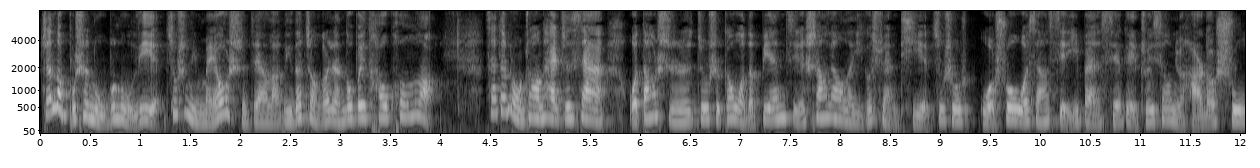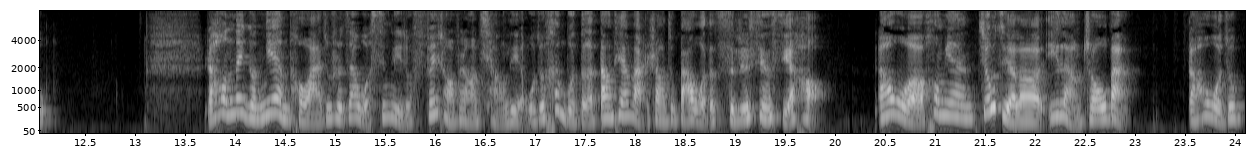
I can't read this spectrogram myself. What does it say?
真的不是努不努力，就是你没有时间了，你的整个人都被掏空了。在那种状态之下，我当时就是跟我的编辑商量了一个选题，就是我说我想写一本写给追星女孩的书，然后那个念头啊，就是在我心里就非常非常强烈，我就恨不得当天晚上就把我的辞职信写好。然后我后面纠结了一两周吧，然后我就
